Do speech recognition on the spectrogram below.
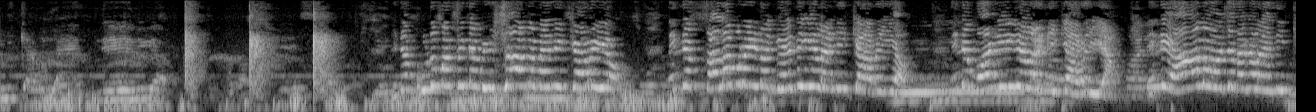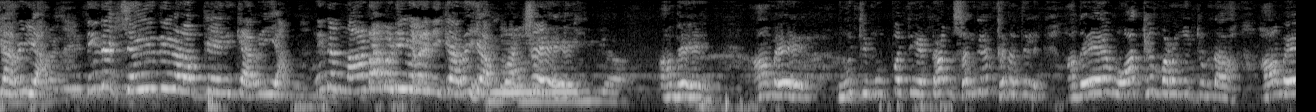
എനിക്കറിയാം. നിന്റെ കുടുംബത്തിന്റെ വിഷാദം എനിക്കറിയാം. നിന്റെ തലമുറയുടെ ഗതികൾ എനിക്കറിയാം. നിന്റെ വഴികൾ എനിക്കറിയാം. നിന്റെ ആലോചനകൾ എനിക്കറിയാം. നിന്റെ ചെയ്തികളൊക്കെ എനിക്കറിയാം. നിന്റെ നടപടികൾ എനിക്കറിയാം. പക്ഷേ അമേ ആമേ നൂറ്റി മുപ്പത്തി എട്ടാം സങ്കീർത്തനത്തിൽ അതേ വാക്യം പറഞ്ഞിട്ടുണ്ട്. ആമേ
